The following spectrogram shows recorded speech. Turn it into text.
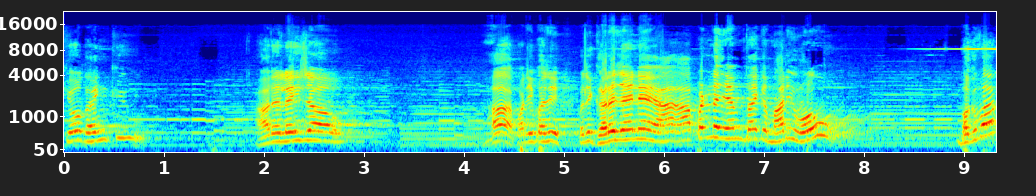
કયો થેન્ક યુ હારે લઈ જાઓ. હા, પછી પછી પછી ઘરે જઈને આપણને એમ થાય કે મારી વહુ. ભગવાન?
